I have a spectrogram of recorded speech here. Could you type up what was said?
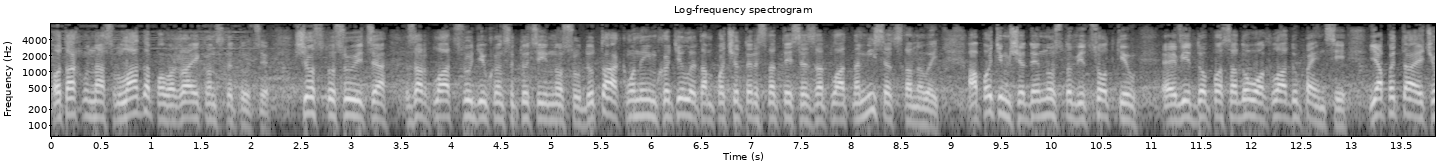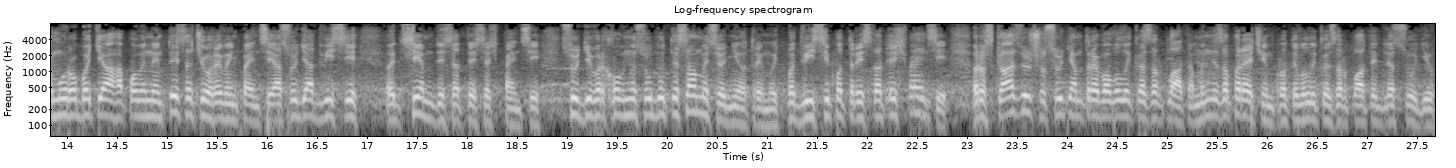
Отак у нас влада поважає конституцію. Що стосується зарплат суддів конституційного суду, так вони їм хотіли там по 400 тисяч зарплат на місяць встановити, а потім ще 90% від посадового окладу пенсії. Я питаю, чому роботяга повинен тисячу гривень пенсії, а суддя 270 тисяч пенсії. Судді Верховного суду те саме сьогодні отримують по 200 по 300 тисяч пенсій. Розказують, що суддям треба велика зарплата. Ми не заперечуємо проти великої зарплати для суддів,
